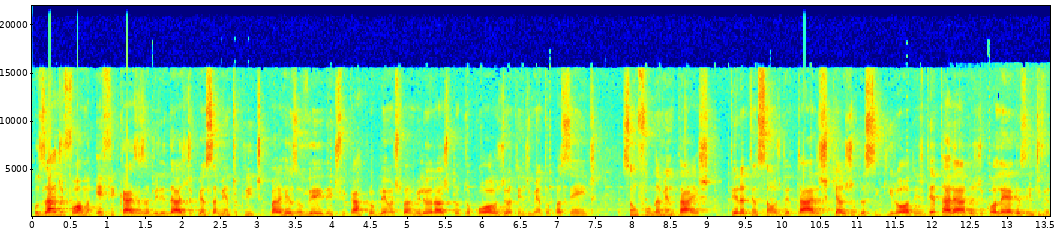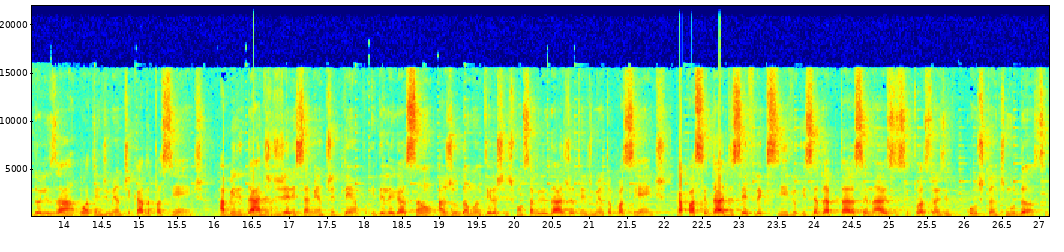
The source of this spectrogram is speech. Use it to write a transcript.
Usar de forma eficaz as habilidades de pensamento crítico para resolver e identificar problemas para melhorar os protocolos de atendimento ao paciente são fundamentais. Ter atenção aos detalhes, que ajuda a seguir ordens detalhadas de colegas e individualizar o atendimento de cada paciente. Habilidades de gerenciamento de tempo e delegação ajudam a manter as responsabilidades de atendimento ao paciente. Capacidade de ser flexível e se adaptar a cenários e situações em constante mudança.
